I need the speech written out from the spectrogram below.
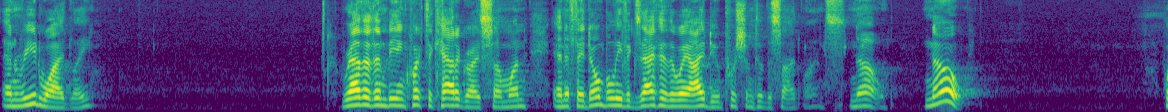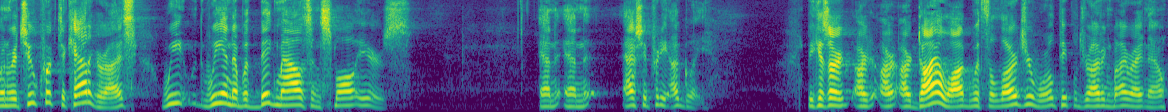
and read widely rather than being quick to categorize someone, and if they don't believe exactly the way I do, push them to the sidelines. No, no. When we're too quick to categorize, we, we end up with big mouths and small ears, and, and actually pretty ugly. Because our, our, our dialogue with the larger world, people driving by right now,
